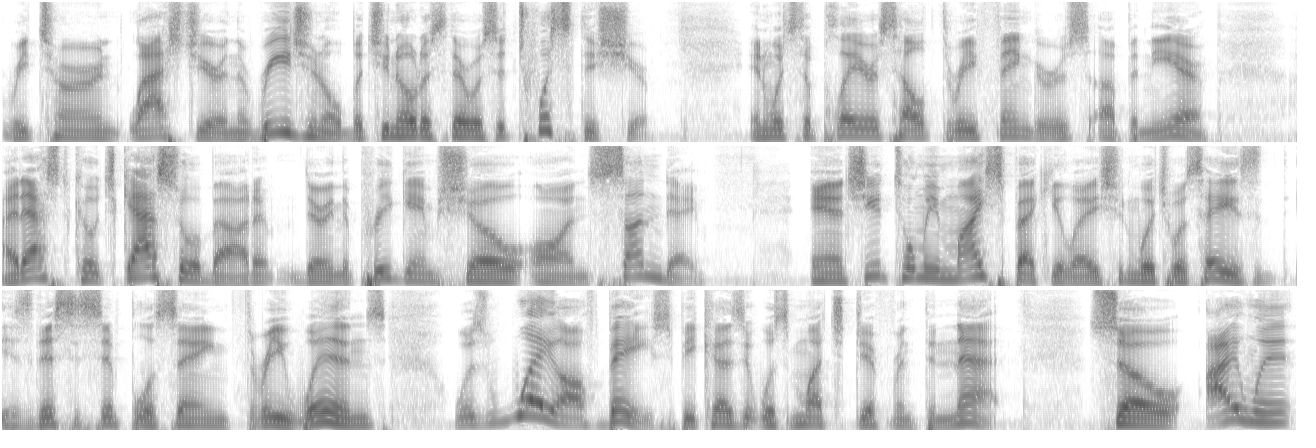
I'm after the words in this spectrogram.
return last year in the regional, but you noticed there was a twist this year in which the players held three fingers up in the air. I'd asked Coach Gasso about it during the pregame show on Sunday. And she had told me my speculation, which was, hey, is, is this as simple as saying three wins, was way off base because it was much different than that. So I went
